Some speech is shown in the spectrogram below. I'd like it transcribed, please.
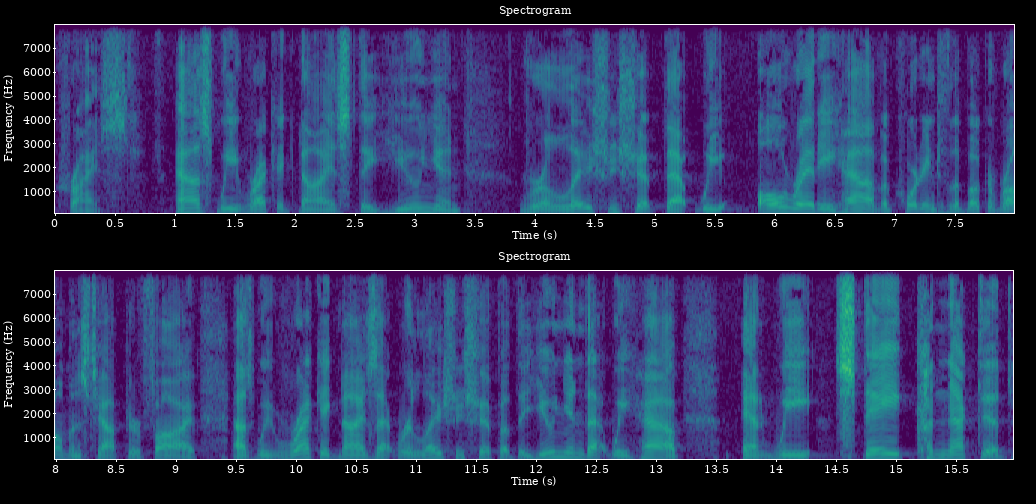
Christ. as we recognize the union relationship that we already have according to the book of Romans chapter 5, as we recognize that relationship of the union that we have and we stay connected,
